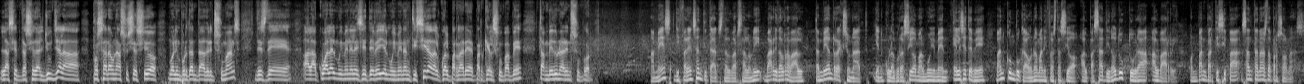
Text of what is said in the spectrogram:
l'acceptació del jutge, la posarà una associació molt important de drets humans, des de, a la qual el moviment LGTB i el moviment anticida, del qual parlaré perquè el seu paper, també donarem suport. A més, diferents entitats del barceloní barri del Raval també han reaccionat i en col·laboració amb el moviment LGTB van convocar una manifestació el passat 19 d'octubre al barri, on van participar centenars de persones.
